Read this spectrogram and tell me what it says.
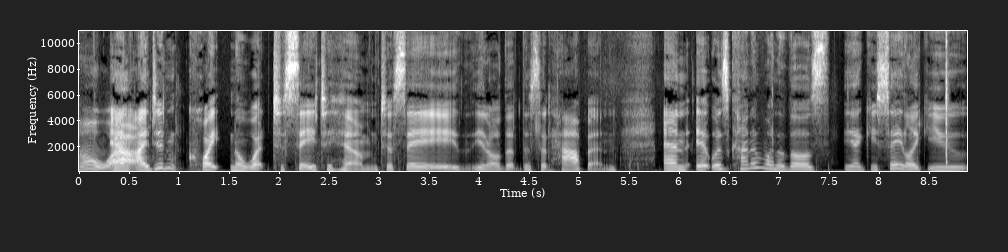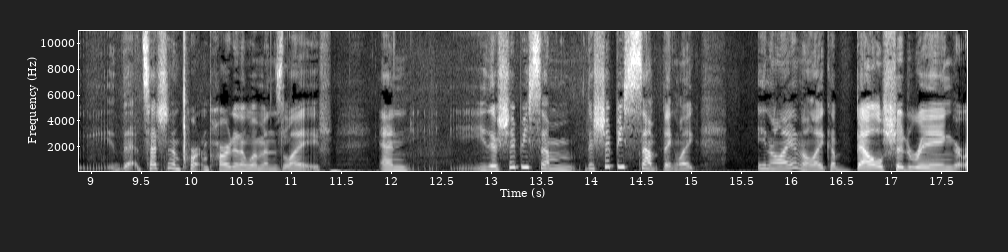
Oh, wow. And I didn't quite know what to say to him to say, you know, that this had happened. And it was kind of one of those, like you say, like you, that's such an important part in a woman's life. And there should be some, there should be something like, you know, I don't know, like a bell should ring or.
